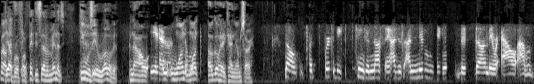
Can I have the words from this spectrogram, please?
Well, Deborah that's for 57 minutes. He was irrelevant. Now, Yeah. one one. Oh, go ahead, Kenya. I'm sorry. No, for, for it to be 15 to nothing, I just, I knew they were this done, they were out. I would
